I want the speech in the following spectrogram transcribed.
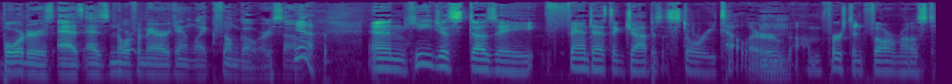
borders as as North American like film goers. So Yeah. And he just does a fantastic job as a storyteller, um, first and foremost.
